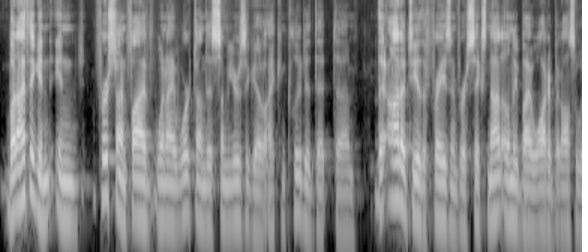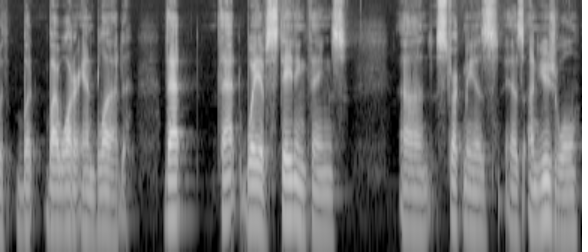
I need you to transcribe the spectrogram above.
But I think in, in 1 John 5, when I worked on this some years ago, I concluded that um, the oddity of the phrase in verse 6, not only by water, but also with but by water and blood, that, that way of stating things uh, struck me as as unusual,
